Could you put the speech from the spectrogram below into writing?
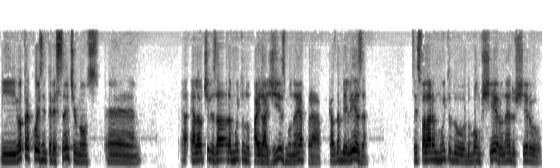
E outra coisa interessante, irmãos, é, ela é utilizada muito no paisagismo, né, pra, por causa da beleza vocês falaram muito do, do bom cheiro, né, do cheiro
